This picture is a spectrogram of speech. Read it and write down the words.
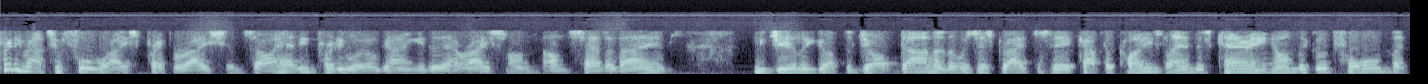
pretty much a full race preparation. So I had him pretty well going into that race on, on Saturday, and he duly got the job done. And it was just great to see a couple of Queenslanders carrying on the good form that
